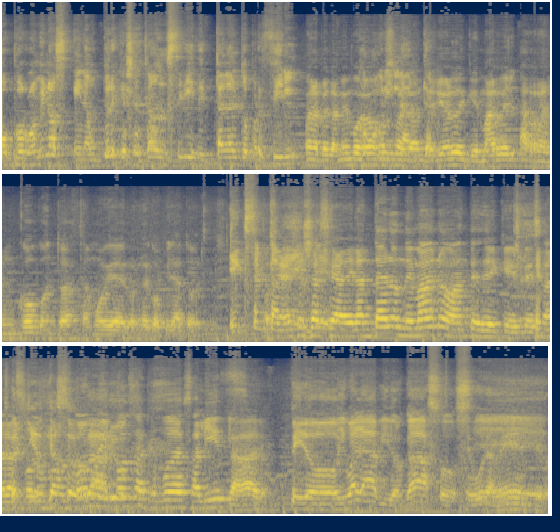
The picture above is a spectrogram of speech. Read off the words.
O por lo menos en autores que hayan estado en series de tan alto perfil. Bueno, pero también como volvamos a lo anterior de que Marvel arrancó con toda esta movida de los recopilatorios. O sea, Exactamente. eso ya se adelantaron de mano antes de que empezara con un montón de cosas que pueda salir, claro. Pero igual ha habido casos, Seguramente, eh,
